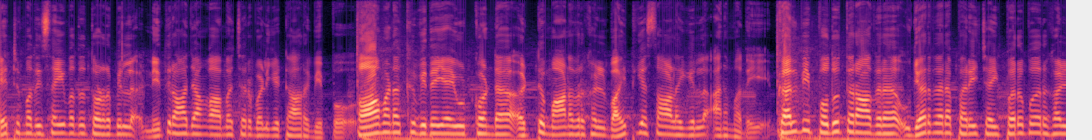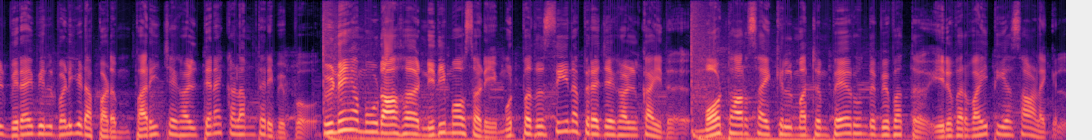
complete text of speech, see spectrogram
ஏற்றுமதி செய்வது தொடர்பில் நிதி ராஜாங்க அமைச்சர் வெளியிட்ட அறிவிப்பு. காமணக்கு விதையை உட்கொண்ட எட்டு மாணவர்கள் வைத்தியசாலையில் அனுமதி. கல்வி பொதுத்தராதர உயர்தர பரீட்சை பெறுபவர்கள் விரைவில் வெளியிடப்படும் பரீட்சைகள் திணைக்களம் தெரிவிப்பு. இணையமூடாக நிதி மோசடி முப்பது சீன பிரஜைகள் கைது. மோட்டார் சைக்கிள் மற்றும் பேருந்து விபத்து இருவர் வைத்தியசாலையில்.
